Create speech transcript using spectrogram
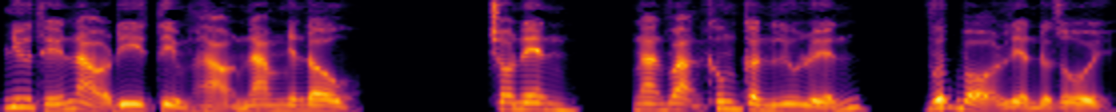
như thế nào đi tìm hảo nam nhân đâu. Cho nên, ngàn vạn không cần lưu luyến, vứt bỏ liền được rồi.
